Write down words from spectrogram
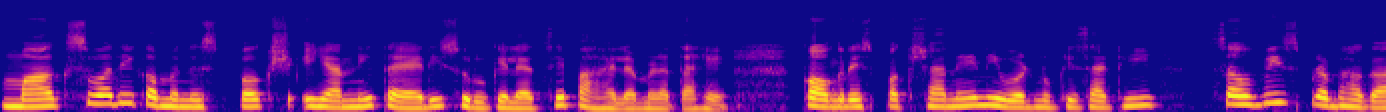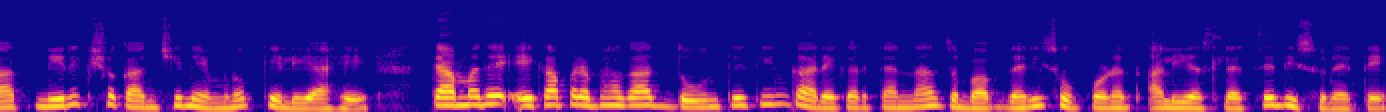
मार्क्सवादी कम्युनिस्ट पक्ष यांनी तयारी सुरू केल्याचे पाहायला मिळत आहे. काँग्रेस पक्षाने निवडणुकीसाठी सव्वीस प्रभागात निरीक्षकांची नेमणूक केली आहे. त्यामध्ये एका प्रभागात दोन ते तीन कार्यकर्त्यांना जबाबदारी सोपवण्यात आली असल्याचे दिसून येते.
